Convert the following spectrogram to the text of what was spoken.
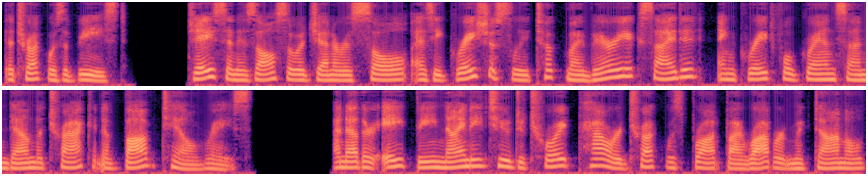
the truck was a beast. Jason is also a generous soul as he graciously took my very excited and grateful grandson down the track in a bobtail race. Another 8V92 Detroit powered truck was brought by Robert McDonald,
